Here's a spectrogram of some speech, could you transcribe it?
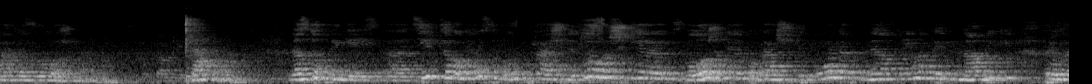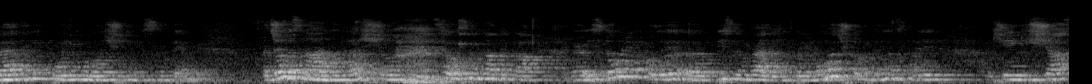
гарне зволоження. Далі. Наступний кейс. Е, Ціль цього кейсу було покращити тургор шкіри, зволожити, покращити колір, не отримати набряки при введенні полімолочної кислоти. Адже ми знаємо, да, що це основна така е, історія, коли е, після введення полімолочка вони насправді ще якийсь час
